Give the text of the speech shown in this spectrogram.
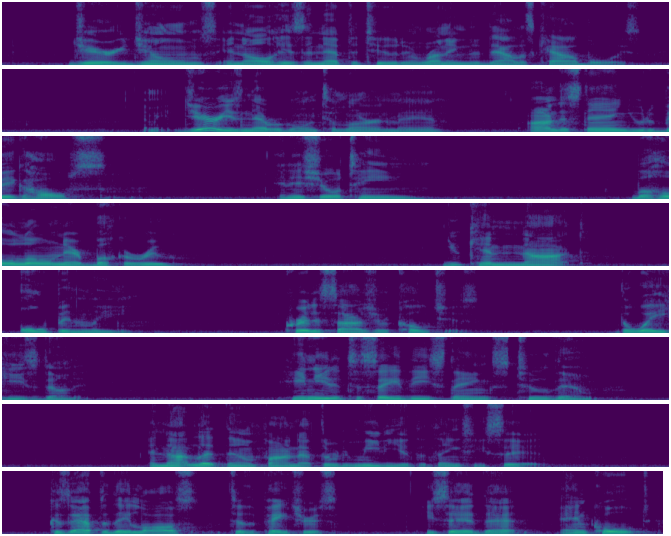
Jerry Jones and all his ineptitude in running the Dallas Cowboys. I mean, Jerry is never going to learn, man. I understand you the big hoss, and it's your team. But hold on there, buckaroo. You cannot openly criticize your coaches the way he's done it. He needed to say these things to them and not let them find out through the media the things he said. Because after they lost to the Patriots, he said that, and quote,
